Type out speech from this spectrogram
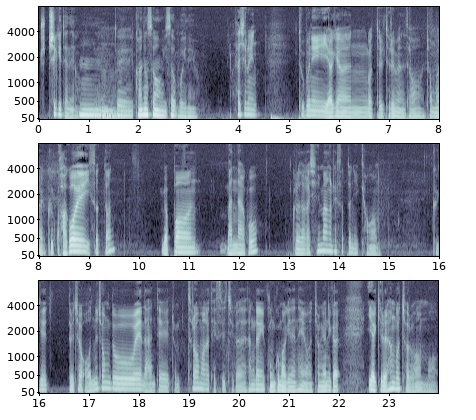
추측이 되네요. 음, 네. 네, 가능성 있어 보이네요. 사실은 두 분이 이야기한 것들 들으면서 정말 그 과거에 있었던 몇 번 만나고 그러다가 실망을 했었던 이 경험 그게 도대체 어느 정도의 나한테 좀 트라우마가 됐을지가 상당히 궁금하기는 해요. 정연이가 이야기를 한 것처럼 뭐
